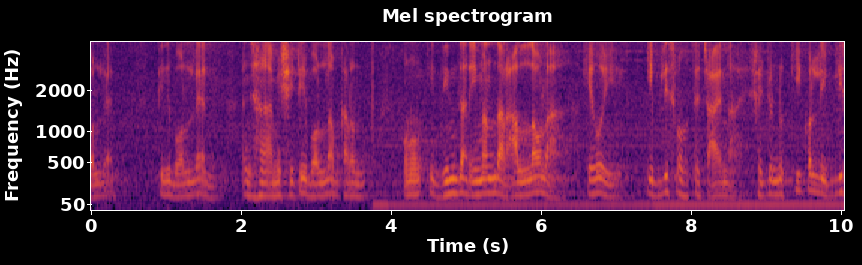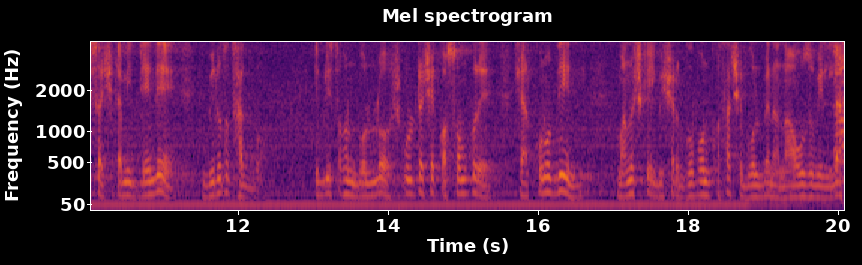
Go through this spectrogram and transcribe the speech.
বললেন? তিনি বললেন হ্যাঁ আমি সেটাই বললাম, কারণ কোনো দিনদার, ইমানদার আল্লাহলা কেউই ইবলিস হতে চায় না। সেই জন্য কী করলে ইবলিস হয় সেটা আমি জেনে বিরত থাকব। ইবলিস তখন বলল, উল্টে সে কসম করে সে আর কোনো দিন মানুষকে এই বিষয়ের গোপন কথা সে বলবে না। নাউজুবিল্লাহ।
